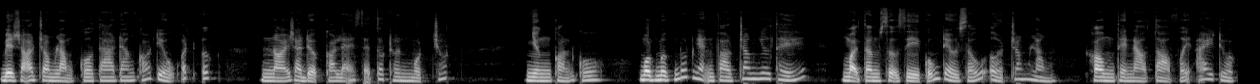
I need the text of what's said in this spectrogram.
biết rõ trong lòng cô ta đang có điều uất ức, nói ra được có lẽ sẽ tốt hơn một chút. Nhưng còn cô, một mực nút nghẹn vào trong như thế, mọi tâm sự gì cũng đều giấu ở trong lòng, không thể nào tỏ với ai được.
